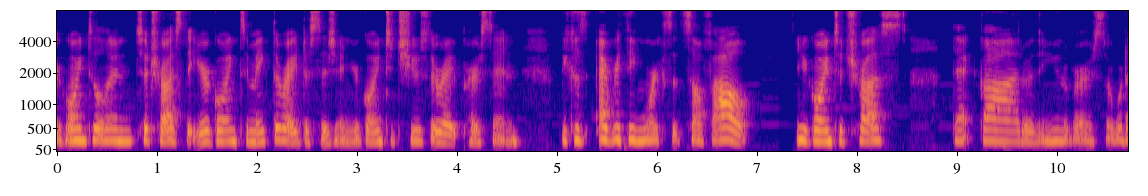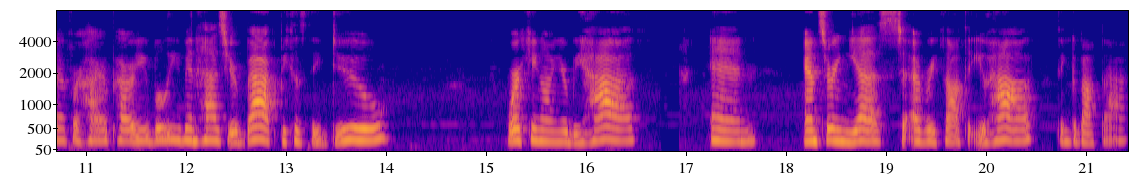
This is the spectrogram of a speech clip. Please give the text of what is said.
you're going to learn to trust that you're going to make the right decision. You're going to choose the right person because everything works itself out. You're going to trust that God or the universe or whatever higher power you believe in has your back because they do, working on your behalf and answering yes to every thought that you have. Think about that.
